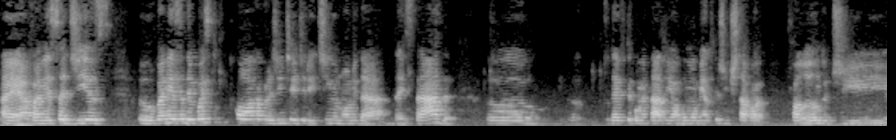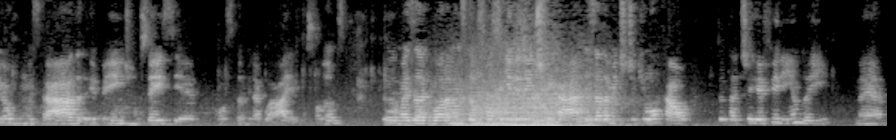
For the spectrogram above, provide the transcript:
É, a Vanessa Dias... Uh, Vanessa, depois tu coloca pra gente aí direitinho o nome da, da estrada, uh, tu deve ter comentado em algum momento que a gente estava falando de alguma estrada, de repente, não sei se é Costa da Miraguaia que nós falamos, eh, mas agora não estamos conseguindo identificar exatamente de que local tu está te referindo aí, né,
